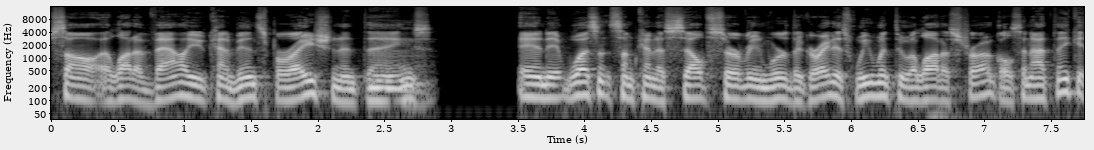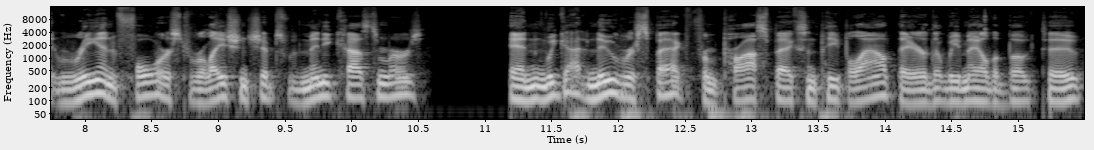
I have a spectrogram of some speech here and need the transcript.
saw a lot of value, kind of inspiration in things. Mm-hmm. And it wasn't some kind of self serving, we're the greatest. We went through a lot of struggles. And I think it reinforced relationships with many customers. And we got new respect from prospects and people out there that we mailed the book to.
